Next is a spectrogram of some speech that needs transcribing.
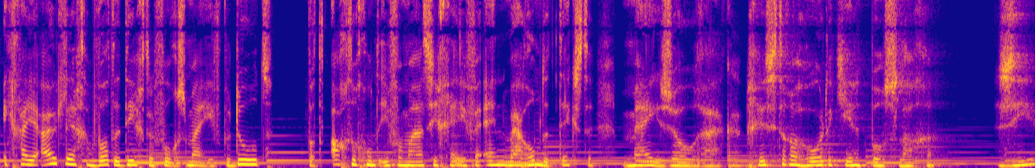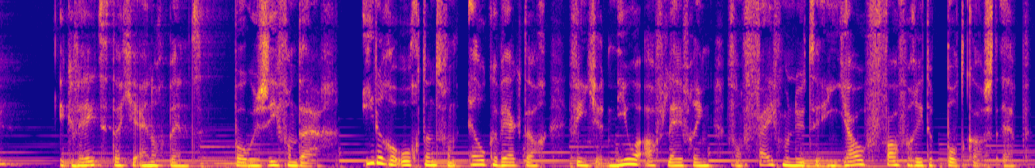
Ik ga je uitleggen wat de dichter volgens mij heeft bedoeld, wat achtergrondinformatie geven en waarom de teksten mij zo raken. Gisteren hoorde ik je in het bos lachen. Zie je, ik weet dat je er nog bent. Poëzie vandaag. Iedere ochtend van elke werkdag vind je een nieuwe aflevering van 5 minuten in jouw favoriete podcast-app.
